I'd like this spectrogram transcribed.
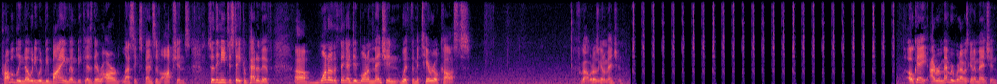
probably nobody would be buying them because there are less expensive options. So they need to stay competitive. Uh, one other thing i did want to mention with the material costs i forgot what i was going to mention Okay, I remembered what I was going to mention.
